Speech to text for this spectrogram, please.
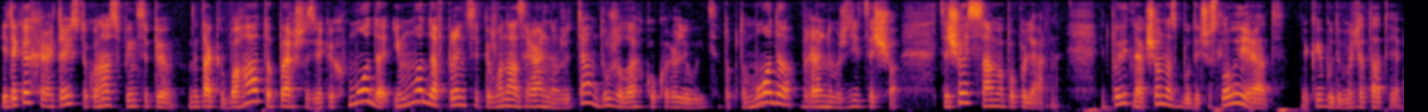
І таких характеристик у нас, в принципі, не так і багато. Перша з яких мода, і мода, в принципі, вона з реальним життям дуже легко корелюється. Тобто мода в реальному житті це що? Це щось саме популярне. Відповідно, якщо у нас буде числовий ряд, який буде виглядати як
